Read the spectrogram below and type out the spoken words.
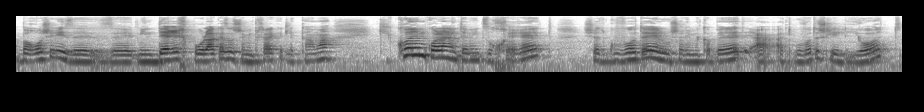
בראש שלי זה, זה מין דרך פעולה כזו שמתחלקת לכמה, כי קודם כל אני תמיד זוכרת שהתגובות האלו שאני מקבלת, התגובות השליליות,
